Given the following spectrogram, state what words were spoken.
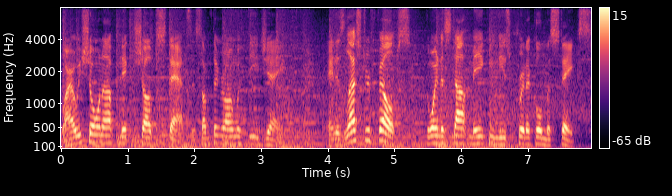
Why are we showing off Nick Chubb's stats? Is something wrong with DJ? And is Lester Phelps going to stop making these critical mistakes.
